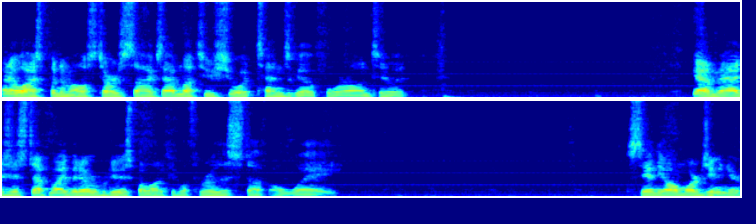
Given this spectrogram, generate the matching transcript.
I know why I was putting him All Star side I'm not too sure what 10s go for onto it. Yeah, imagine this stuff might have been overproduced, but a lot of people throw this stuff away. Sandy Alomar Jr.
